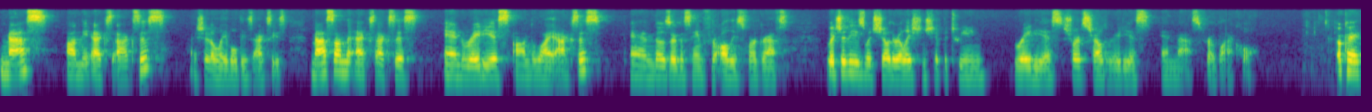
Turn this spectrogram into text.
mass on the x-axis. I should have labeled these axes. Mass on the x-axis and radius on the y-axis. And those are the same for all these four graphs. Which of these would show the relationship between radius, Schwarzschild radius, and mass for a black hole? Okay,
